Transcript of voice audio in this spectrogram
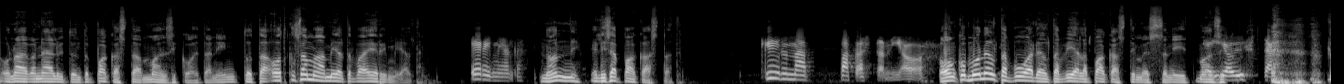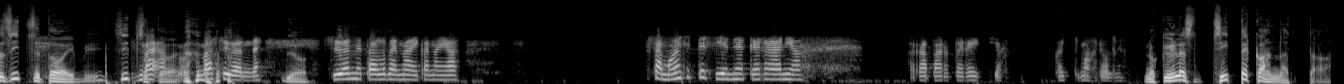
on aivan älytöntä pakastaa mansikoita, niin tota, ootko samaa mieltä vai eri mieltä? Eri mieltä. Nonni, eli sä pakastat. Kyllä mä pakastan, joo. Onko monelta vuodelta vielä pakastimessa niitä mansikoita? Ei ole yhtään. no sit se toimii. Sit se mä, toimii. mä syön ne. Joo. Syön ne talven aikana ja samoin sitten sieniä kerään ja raparperit ja kaikki mahdollinen. No kyllä sitten kannattaa.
